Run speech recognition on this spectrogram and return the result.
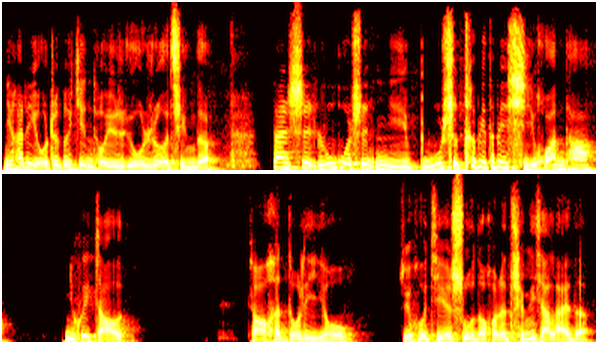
你还得有这个劲头，也是有热情的。但是，如果是你不是特别特别喜欢他，你会找找很多理由，最后结束的或者停下来的。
